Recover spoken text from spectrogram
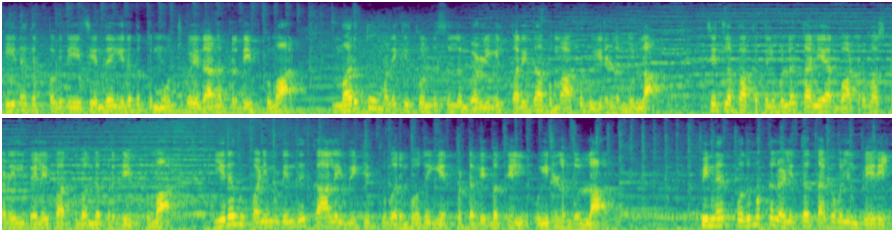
டி நகர் பகுதியைச் சேர்ந்த இருபத்தி மூன்று வயதான பிரதீப் குமார் மருத்துவமனைக்கு கொண்டு செல்லும் வழியில் பரிதாபமாக உயிரிழந்துள்ளார். சிட்லப்பாக்கத்தில் உள்ள தனியார் வாட்டர் வாஷ் கடையில் வேலை பார்த்து வந்த பிரதீப் குமார் இரவு பணி முடிந்து காலை வீட்டிற்கு வரும்போது ஏற்பட்ட விபத்தில் உயிரிழந்துள்ளார். பின்னர் பொதுமக்கள் அளித்த தகவலின் பேரில்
